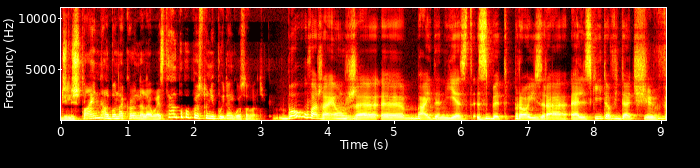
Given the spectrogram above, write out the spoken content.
Jill Stein, albo na Cornela Westa, albo po prostu nie pójdą głosować. Bo uważają, że e, Biden jest zbyt proizraelski. To widać w,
